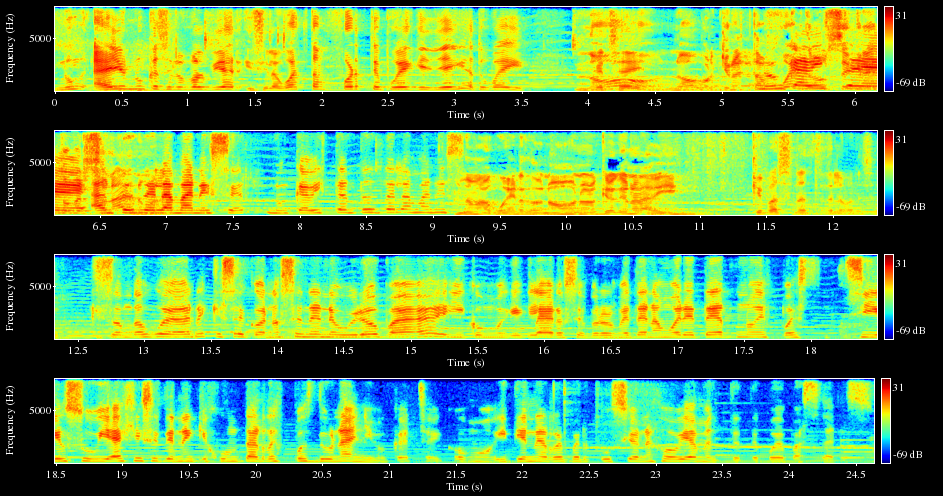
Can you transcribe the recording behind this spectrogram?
"Nu- a ellos nunca se les va a olvidar, y si la weá es tan fuerte puede que llegue a tu país. ¿cachai? No, no, porque no es tan ¿Nunca fuerte, es un secreto viste personal. antes del amanecer? ¿Nunca viste antes del amanecer? No me acuerdo, no, no, creo que no la vi. ¿Qué pasa antes del amanecer? Que son dos hueones que se conocen en Europa y como que claro, se prometen amor eterno, después siguen su viaje y se tienen que juntar después de un año, ¿cachai? Como, y tiene repercusiones, obviamente, te puede pasar eso.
